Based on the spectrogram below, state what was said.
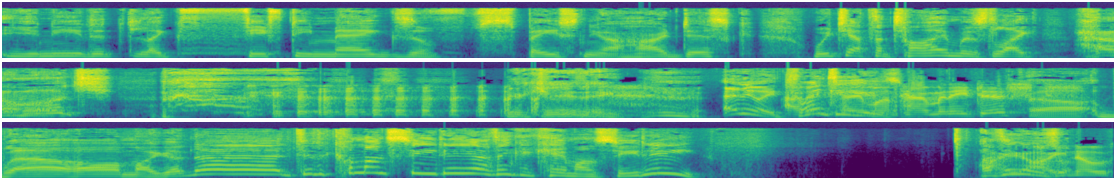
you needed like 50 megs of space in your hard disk, which at the time was like, how much? You're kidding. Anyway, And it 20 came years. on how many discs? Uh, well, oh my god! Nah, did it come on CD? I think it came on CD. I think it was. I know.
